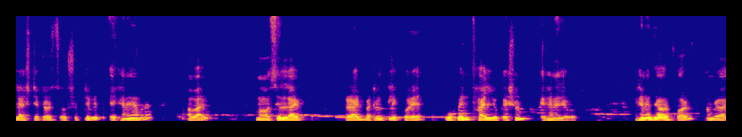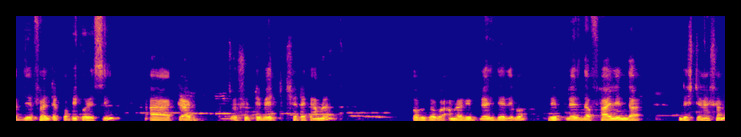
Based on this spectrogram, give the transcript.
ইলাস্ট্রেটর চৌষট্টি বিট এখানে আমরা আবার মাউসের লাইট রাইট বাটন ক্লিক করে ওপেন ফাইল লোকেশন এখানে যাব। এখানে যাওয়ার পর আমরা যে ফাইলটা কপি করেছি ট্র্যাক চৌষট্টি বিট সেটাকে আমরা কপি করব। আমরা রিপ্লেস দিয়ে দেব। Replace the file in the destination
